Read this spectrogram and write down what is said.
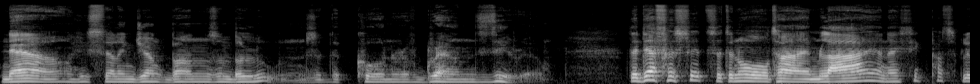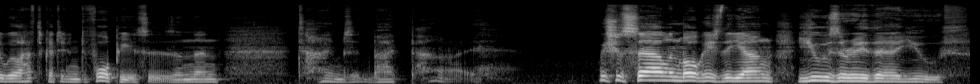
Now he's selling junk bonds and balloons at the corner of Ground Zero. The deficit's at an all-time lie, and I think possibly we'll have to cut it into four pieces and then times it by pi. We shall sell and mortgage the young, usury their youth,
